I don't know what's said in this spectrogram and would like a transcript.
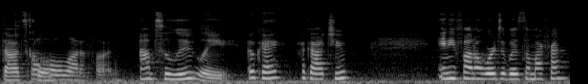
That's It's a whole lot of fun. Absolutely. Okay, I got you. Any final words of wisdom, my friend?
